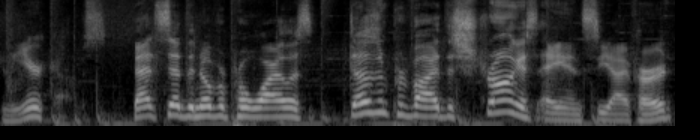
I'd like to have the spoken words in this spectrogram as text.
in the ear cups. That said, the Nova Pro Wireless doesn't provide the strongest ANC I've heard.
